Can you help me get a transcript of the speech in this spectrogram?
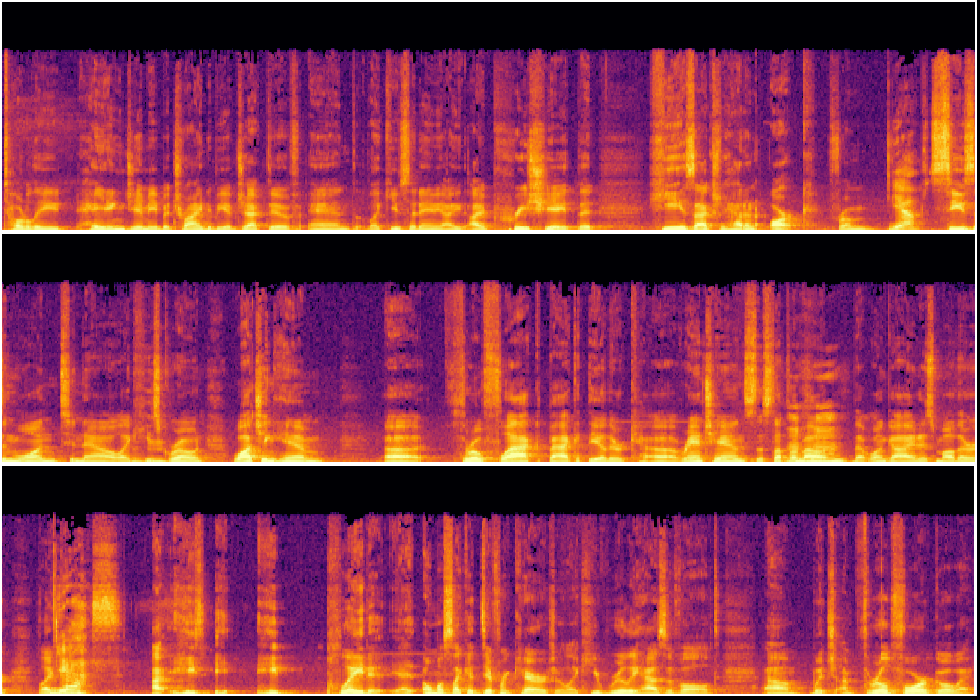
totally hating Jimmy, but trying to be objective. And like you said, Amy, I, I appreciate that he has actually had an arc from Yeah. season one to now. Like he's grown. Watching him uh, throw flack back at the other uh, ranch hands, the stuff about that one guy and his mother, like Yes. I, he's he, he played it almost like a different character. Like he really has evolved, um, which I'm thrilled for. Go away.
